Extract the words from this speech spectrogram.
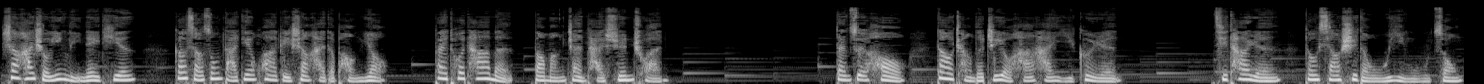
上海首映礼那天。高晓松打电话给上海的朋友，拜托他们帮忙站台宣传。但最后到场的只有韩寒一个人，其他人都消失得无影无踪。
